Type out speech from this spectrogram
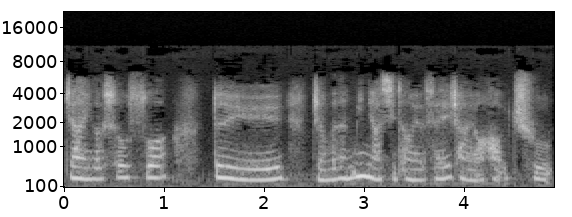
这样一个收缩，对于整个的泌尿系统也非常有好处。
